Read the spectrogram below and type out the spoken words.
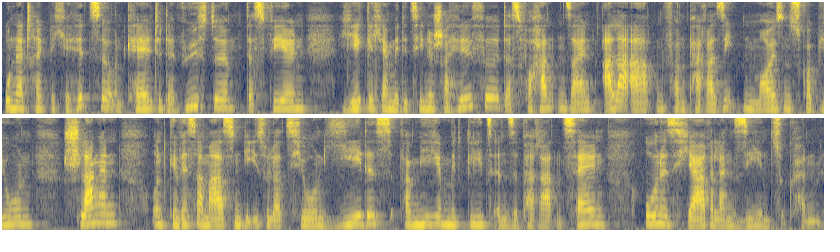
unerträgliche Hitze und Kälte der Wüste, das Fehlen jeglicher medizinischer Hilfe, das Vorhandensein aller Arten von Parasiten, Mäusen, Skorpionen, Schlangen und gewissermaßen die Isolation jedes Familienmitglieds in separaten Zellen, ohne sich jahrelang sehen zu können.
